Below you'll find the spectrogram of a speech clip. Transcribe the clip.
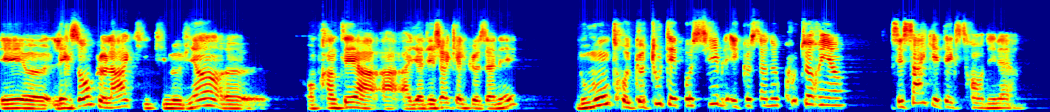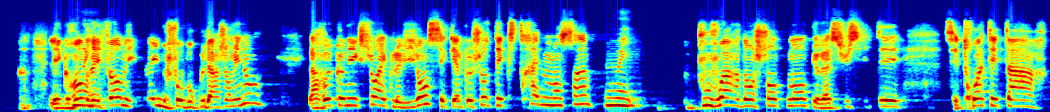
Et euh, l'exemple là qui, qui, me vient, euh, emprunté à, à, à, il y a déjà quelques années, nous montre que tout est possible et que ça ne coûte rien. C'est ça qui est extraordinaire. Les grandes réformes, il nous faut beaucoup d'argent, mais non. La reconnexion avec le vivant, c'est quelque chose d'extrêmement simple. Oui. Le pouvoir d'enchantement que va susciter ces trois tétards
